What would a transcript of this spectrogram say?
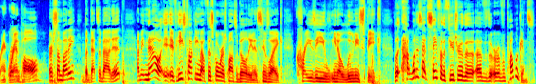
Rand, Rand Paul or somebody, but mm-hmm. that's about it. I mean, now if he's talking about fiscal responsibility and it seems like crazy, you know, loony speak, how, what does that say for the future of the of, the, of Republicans?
